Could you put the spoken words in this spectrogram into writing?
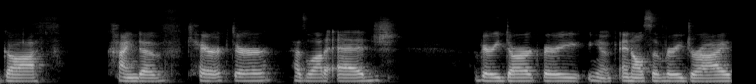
goth kind of character has a lot of edge very dark very you know and also very dry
